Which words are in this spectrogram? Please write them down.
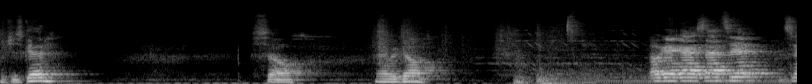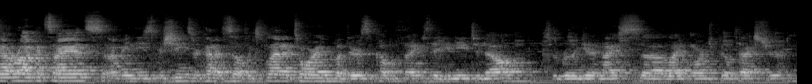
which is good. So there we go. Okay guys, that's it. It's not rocket science. I mean, these machines are kind of self-explanatory, but there's a couple things that you need to know to really get a nice uh, light orange peel texture.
